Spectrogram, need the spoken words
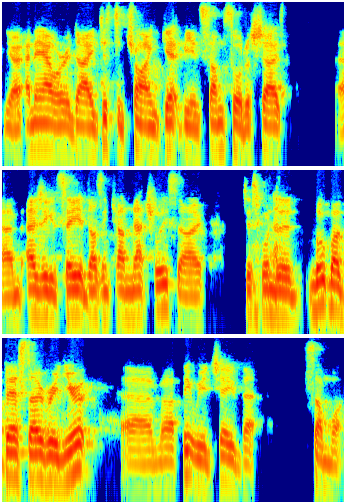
you know an hour a day just to try and get me in some sort of shape. Um, as you can see, it doesn't come naturally. So just wanted to look my best over in Europe. Um, I think we achieved that somewhat.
